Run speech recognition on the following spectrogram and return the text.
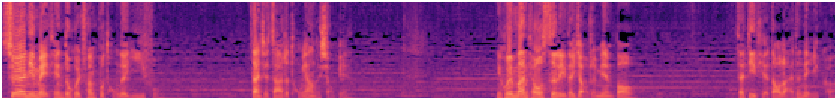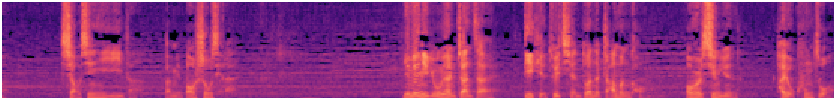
虽然你每天都会穿不同的衣服，但却扎着同样的小辫。你会慢条斯理的咬着面包，在地铁到来的那一刻，小心翼翼的把面包收起来，因为你永远站在地铁最前端的闸门口，偶尔幸运还有空座。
